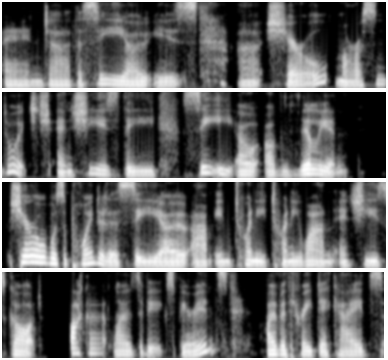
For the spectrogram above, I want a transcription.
and uh, the CEO is uh, Cheryl Morrison Deutsch, and she is the CEO of Zillion. Cheryl was appointed as CEO um, in 2021, and she's got bucket loads of experience over three decades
